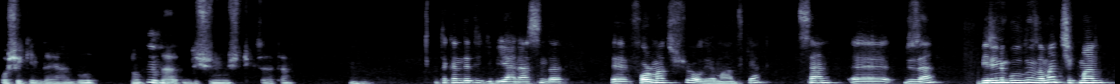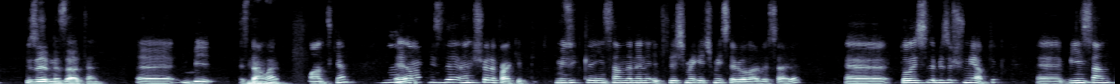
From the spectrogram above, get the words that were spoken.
O şekilde yani bu noktada Hı. düşünmüştük zaten. Hı. Atakan dediği gibi yani aslında e, format şu oluyor mantıken. Sen e, düzen birini bulduğun zaman çıkman üzerine zaten e, bir sistem Hı-hı. var mantıken. E, ama biz de hani şöyle fark ettik. Müzikle insanların hani etkileşime geçmeyi seviyorlar vesaire. E, dolayısıyla biz de şunu yaptık. E, bir insan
